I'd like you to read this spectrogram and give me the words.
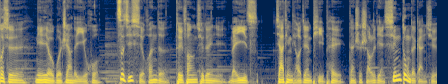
或许你也有过这样的疑惑：自己喜欢的对方却对你没意思，家庭条件匹配，但是少了点心动的感觉。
